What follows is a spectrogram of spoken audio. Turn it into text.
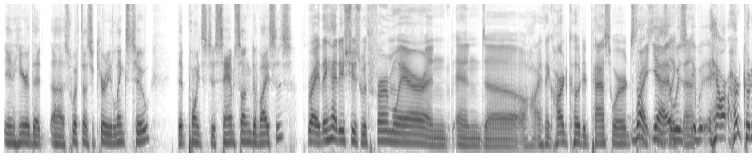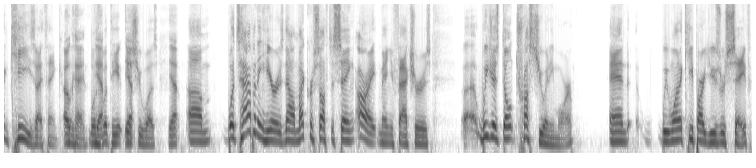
in here that uh, Swift on Security links to that points to Samsung devices Right. They had issues with firmware and and uh, I think hard coded passwords. Right. things- Yeah. things It like was, it was hard coded keys. I think. was- Okay, Was, yep, what the yep. issue was. Yep. Um, what's happening here is now Microsoft is saying, "All right, manufacturers, uh, we just don't trust you anymore, and we want to keep our users safe.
